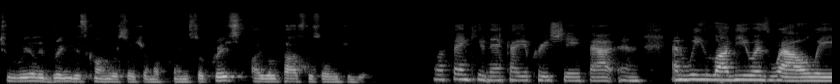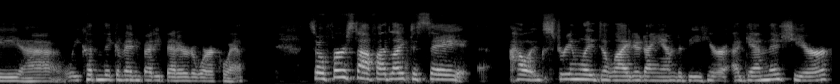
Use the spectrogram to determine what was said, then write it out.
to really bring this conversation of friends. So Chris, I will pass this over to you. Well, thank you, Nick. I appreciate that, and and we love you as well. We uh, we couldn't think of anybody better to work with. So first off, I'd like to say how extremely delighted I am to be here again this year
